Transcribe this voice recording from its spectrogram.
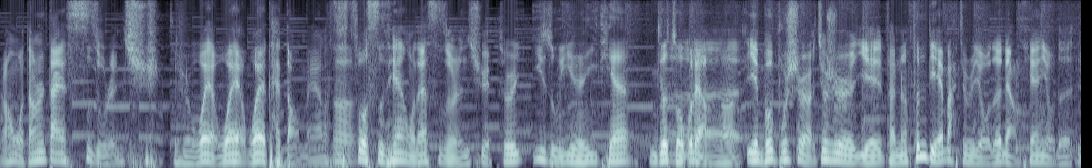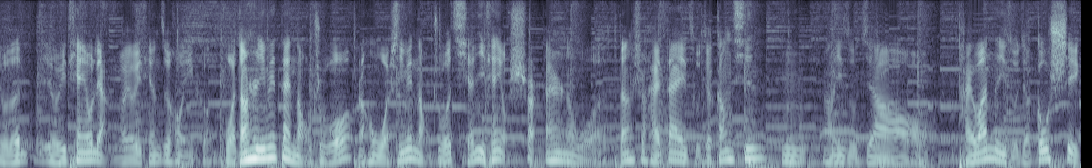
然后我当时带四组人去，就是我也我也我也太倒霉了，嗯做四天我带四组人去，就是一组一人一天，你就走不了了呃。也不不是，就是也反正分别吧，就是有的两天，有的有的有一天有两个，有一天最后一个。我当时因为带脑浊，然后我是因为脑浊前几天有事儿，但是呢，我当时还带一组叫钢心，嗯然后一组叫台湾的一组叫 Go Shake。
